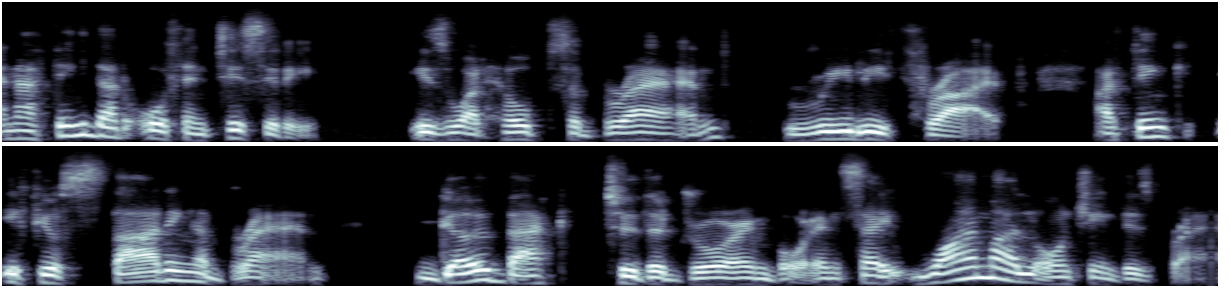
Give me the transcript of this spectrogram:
And I think that authenticity is what helps a brand really thrive. I think if you're starting a brand, go back to the drawing board and say, why am I launching this brand?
